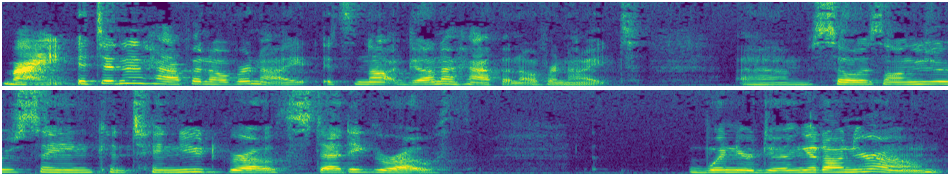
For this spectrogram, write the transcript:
Right. It didn't happen overnight. It's not going to happen overnight. Um, so as long as you're seeing continued growth, steady growth, when you're doing it on your own,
